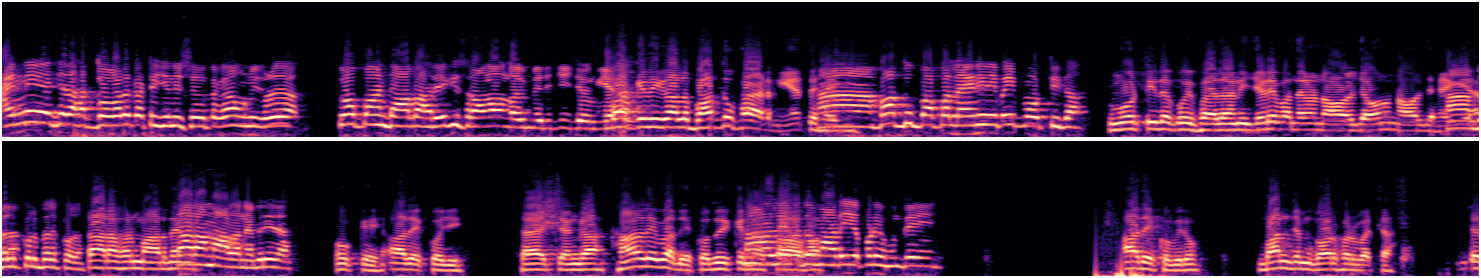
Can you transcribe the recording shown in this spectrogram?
ਐਨੇ ਜਿਹੜਾ ਹੱਦੋਂ ਵਾਲਾ ਕੱਟੀ ਜਿੰਨੀ ਸੇਵਤ ਕਰਾ ਉਨੀ ਥੋੜਾ ਕਿਉਂ ਆਪਾਂ ਡਰ ਦਾ ਹਰੇਕ ਹੀ ਸਰਾਉਣਾ ਹੁੰਦਾ ਵੀ ਮੇਰੀ ਚੀਜ਼ ਚੰਗੀ ਆ ਬਾਕੀ ਦੀ ਗੱਲ ਵਾਧੂ ਫੈਟ ਨਹੀਂ ਹੈ ਤੇ ਹੈਗੀ। ਹਾਂ ਬਾਦੂ ਪਾਪਾ ਲੈਣੀ ਨਹੀਂ ਬਈ ਮੋਟੀ ਦਾ। ਮੋਟੀ ਦਾ ਕੋਈ ਫਾਇਦਾ ਨਹੀਂ ਜਿਹੜੇ ਬੰਦੇ ਨੂੰ ਨੌਲੇਜ ਆ ਉਹਨੂੰ ਨੌਲੇਜ ਹੈਗੀ ਹਾਂ ਆ। ਬਿਲਕੁਲ ਬਿਲਕੁਲ। ਧਾਰਾ ਫਿਰ ਮਾਰਦੇ ਧਾਰਾ ਮਾਰ ਦਨੇ ਵੀਰੇ ਦਾ। ਓਕੇ ਆ ਦੇਖੋ ਜੀ। ਸਾਇਜ਼ ਚੰਗਾ। ਥਾਣ ਲੇਵਾ ਦੇਖੋ ਤੁਸੀਂ ਕਿੰਨਾ ਨਾਲ ਲੈ ਸਾਫ਼ ਤੋਂ ਮਾੜੀ ਆਪਣੀ ਹੁੰਦੇ ਨੀ। ਆ ਦੇਖੋ ਵੀਰੋ ਬਨ ਜਮਗੌਰ ਫਿਰ ਬੱਚਾ। ਤੇ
